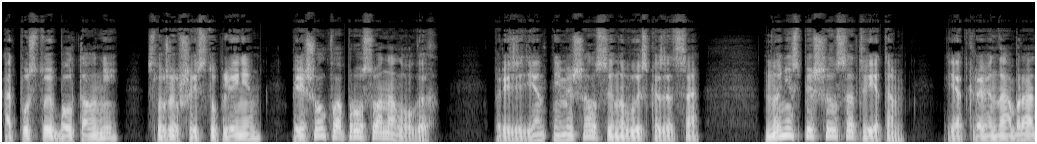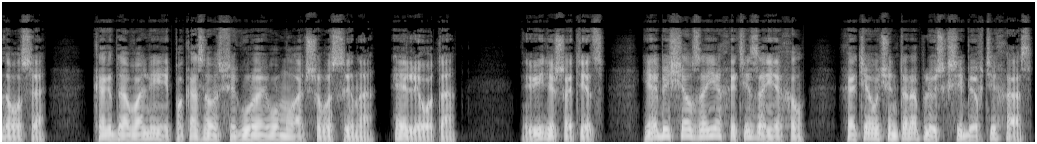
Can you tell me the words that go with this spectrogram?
от пустой болтовни, служившей вступлением, перешел к вопросу о налогах. Президент не мешал сыну высказаться, но не спешил с ответом и откровенно обрадовался, когда в аллее показалась фигура его младшего сына, Эллиота. «Видишь, отец, я обещал заехать и заехал, хотя очень тороплюсь к себе в Техас»,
